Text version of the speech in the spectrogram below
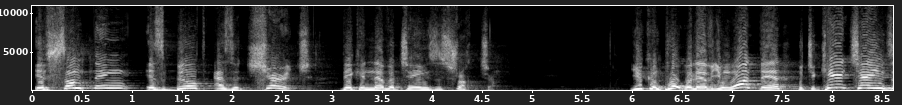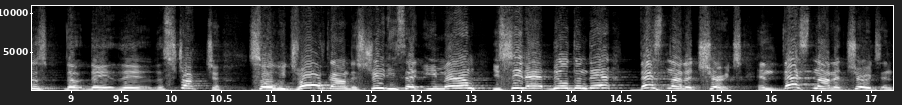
if something is built as a church, they can never change the structure. You can put whatever you want there, but you can't change the, the, the, the, the structure. So we drove down the street. He said, Imam, you see that building there? That's not a church. And that's not a church. And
